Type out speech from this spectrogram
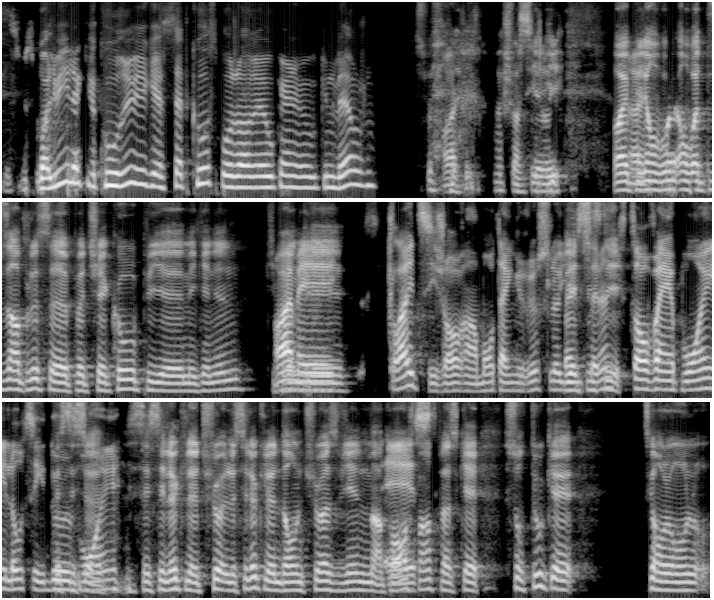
c'est pas lui là, qui a couru qui a sept courses pour genre aucun, aucune verge. Ouais, moi, je pense que c'est lui. Oui. Ouais, puis là, on voit, on voit de plus en plus euh, Pacheco puis euh, McKinnon. qui Ouais, mais des- Clyde, c'est genre en montagne russe. Là. Il y a Ben, une semaine qui sort 20 points, l'autre c'est Ben, 2 c'est ça. points. C'est là que le c'est là que le don't trust vient de ma part, je pense, parce que surtout que on, on-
